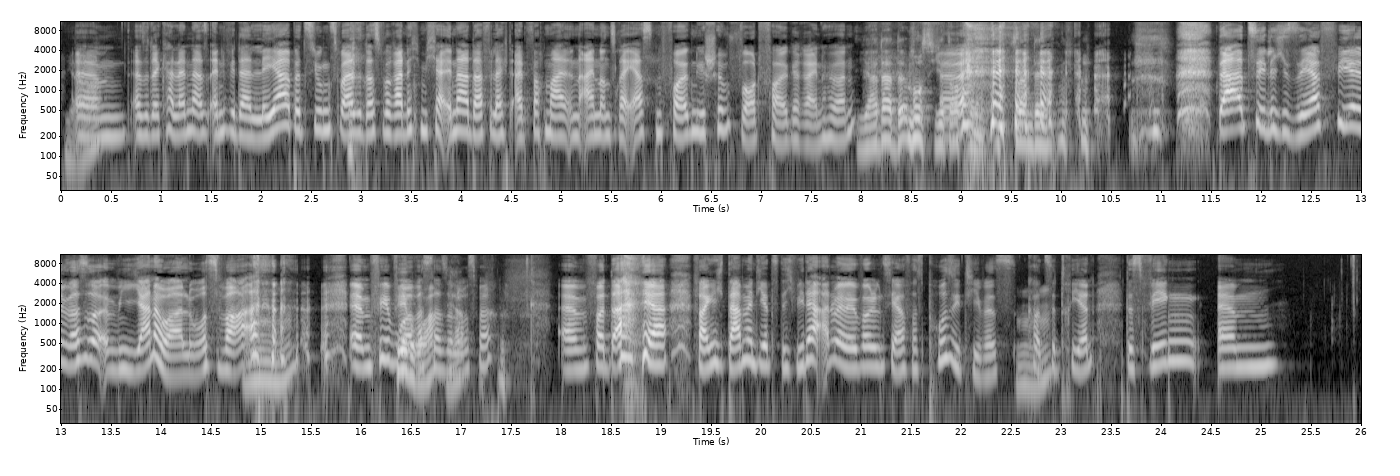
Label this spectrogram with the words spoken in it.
Ja. Ähm, also der Kalender ist entweder leer, beziehungsweise das, woran ich mich erinnere, da vielleicht einfach mal in eine unserer ersten Folgen die Schimpfwortfolge reinhören. Ja, da, da muss ich jetzt auch äh. dran denken. da erzähle ich sehr viel, was so im Januar los war. Mhm. äh, Im Februar, Februar, was da so ja. los war. Ähm, von daher fange ich damit jetzt nicht wieder an, weil wir wollen uns ja auf was Positives mhm. konzentrieren. Deswegen ähm,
